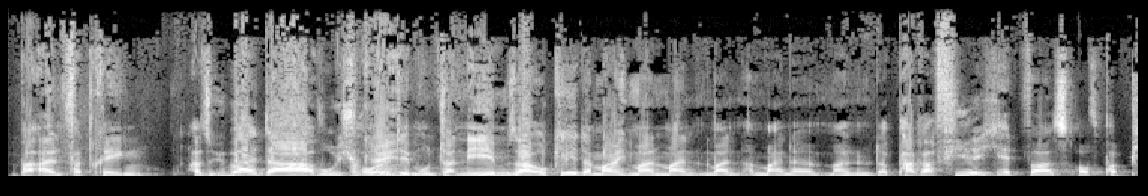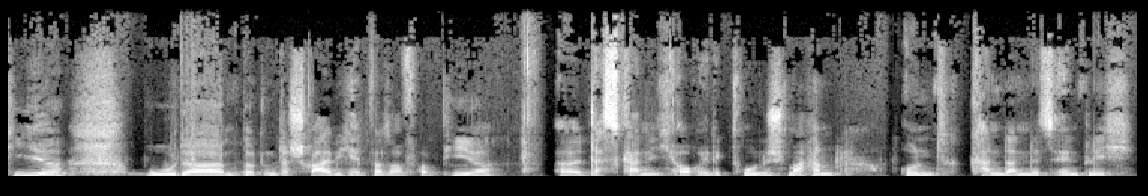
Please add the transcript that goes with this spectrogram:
Bei allen Verträgen. Also überall da, wo ich okay. heute im Unternehmen sage, okay, da mache ich mal mein, mein, meine, meine, da paraphiere ich etwas auf Papier oder dort unterschreibe ich etwas auf Papier. Äh, das kann ich auch elektronisch machen und kann dann letztendlich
